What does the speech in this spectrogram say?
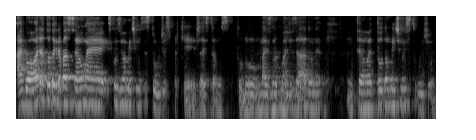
Agora, toda a gravação é exclusivamente nos estúdios, porque já estamos tudo mais normalizado, né? Então, é totalmente no estúdio.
